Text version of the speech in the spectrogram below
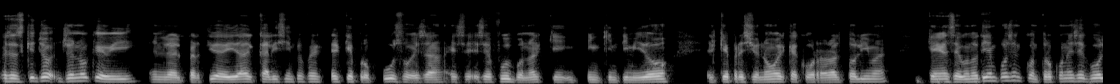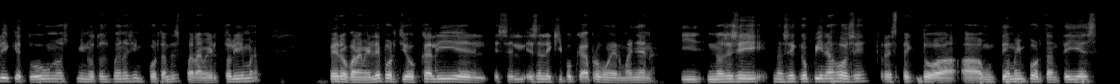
Pues es que yo, yo lo que vi en el partido de ida del Cali siempre fue el que propuso esa, ese, ese fútbol, ¿no? El que, el que intimidó, el que presionó, el que acorraló al Tolima, que en el segundo tiempo se encontró con ese gol y que tuvo unos minutos buenos importantes para mí el Tolima, pero para mí el Deportivo Cali es, el, es el equipo que va a proponer mañana. Y no sé, si, no sé qué opina José respecto a, a un tema importante y es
